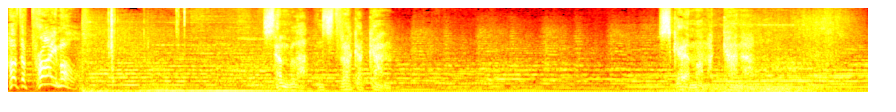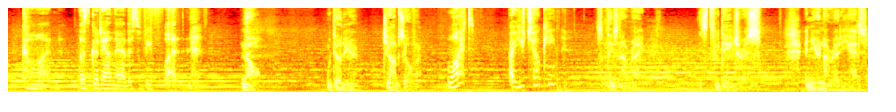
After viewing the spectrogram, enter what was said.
of the primal. Sembla and Strakakan. Skema Makana. Come on, let's go down there. This will be fun. No. We're done here. Job's over. What? Are you joking? Something's not right. It's too dangerous. And you're not ready yet.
